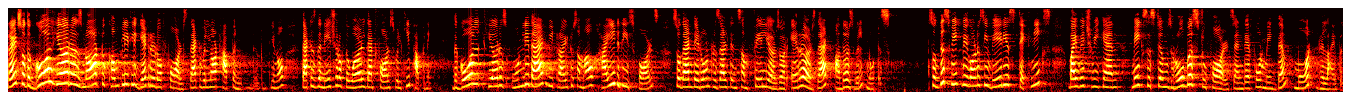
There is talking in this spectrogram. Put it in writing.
right. So, the goal here is not to completely get rid of faults that will not happen you know that is the nature of the world that faults will keep happening. The goal here is only that we try to somehow hide these faults so that they do not result in some failures or errors that others will notice. So, this week we are going to see various techniques by which we can make systems robust to faults and therefore make them more reliable.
